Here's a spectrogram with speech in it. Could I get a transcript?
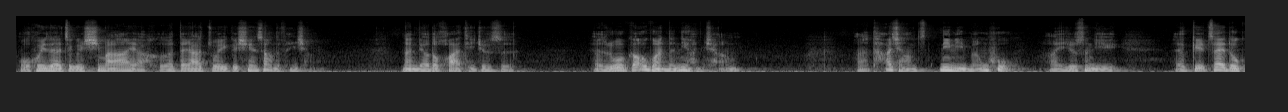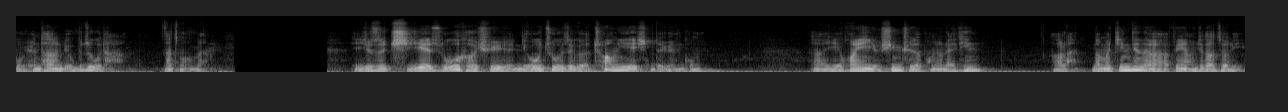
我会在这个喜马拉雅和大家做一个线上的分享。那聊的话题就是，呃，如果高管能力很强，啊，他想另立门户，啊，也就是你，呃，给再多股权他都留不住他，那怎么办？也就是企业如何去留住这个创业型的员工？啊，也欢迎有兴趣的朋友来听。好了，那么今天的分享就到这里。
